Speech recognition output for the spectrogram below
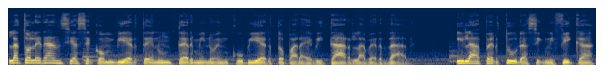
La tolerancia se convierte en un término encubierto para evitar la verdad, y la apertura significa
